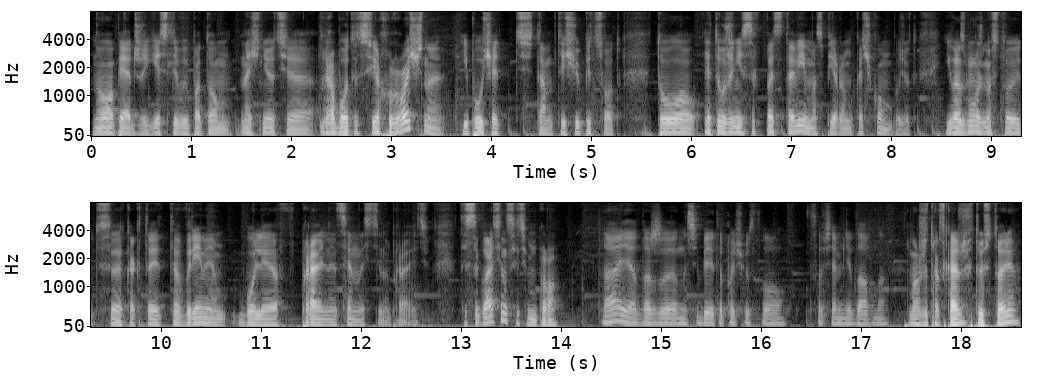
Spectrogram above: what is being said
Но опять же, если вы потом начнете работать сверхурочно и получать там 1500, то это уже не совпоставимо с первым качком будет. И, возможно, стоит как-то это время более в правильные ценности направить. Ты согласен с этим, Про? Да, я даже на себе это почувствовал совсем недавно. Может, расскажешь эту историю?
